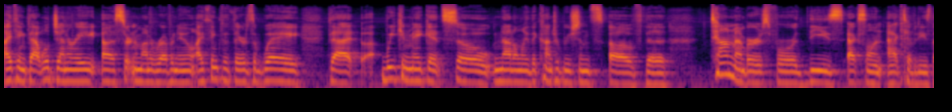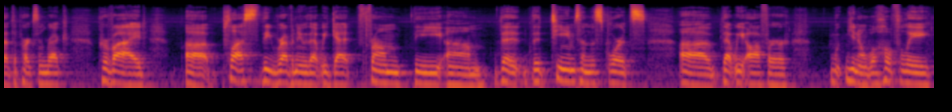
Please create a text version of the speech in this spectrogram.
i think that will generate a certain amount of revenue. I think that there's a way that uh, we can make it so not only the contributions of the town members for these excellent activities that the parks and rec provide uh, plus the revenue that we get from the um, the the teams and the sports uh, that we offer, you know, well, hopefully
